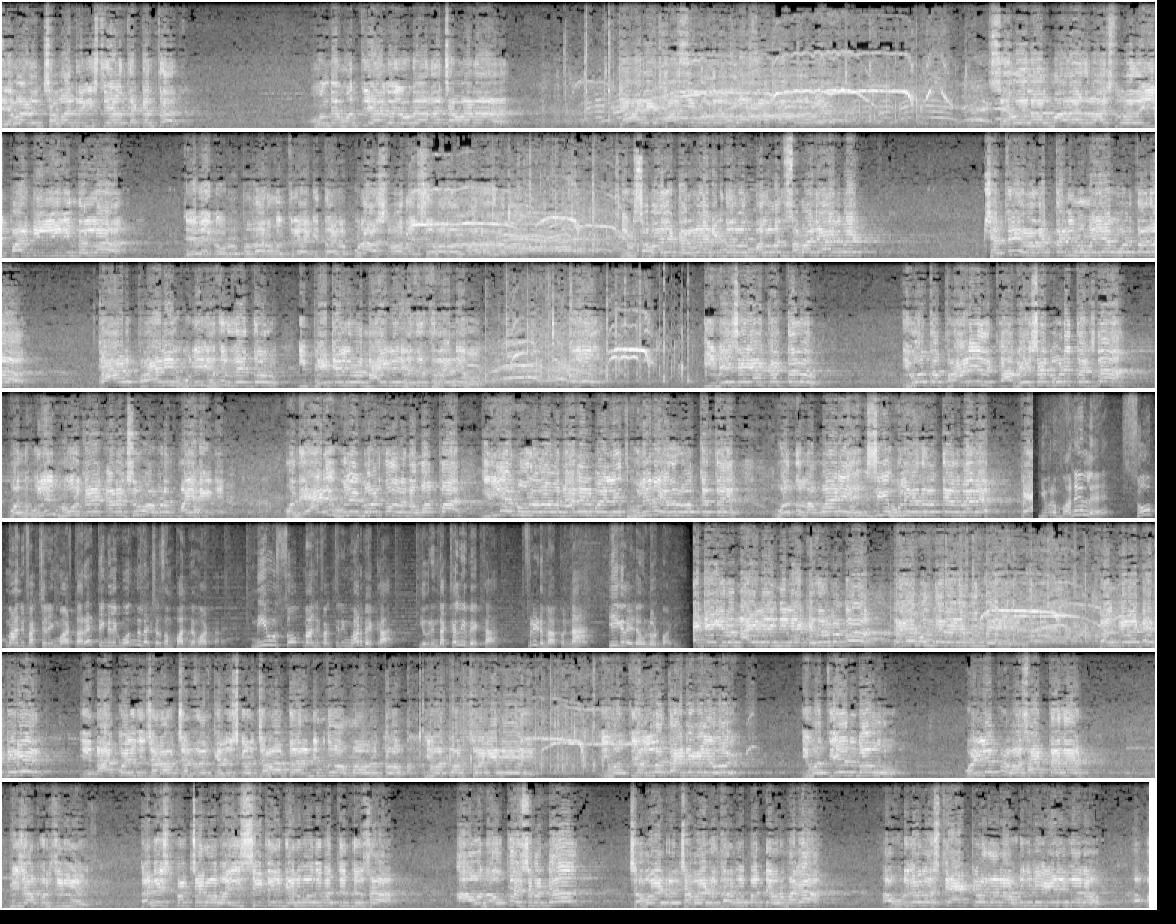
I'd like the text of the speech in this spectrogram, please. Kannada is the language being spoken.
ದೇವಾನಂದ್ ಚವ್ಹಾಣ್ರಿಗೆ ಇಷ್ಟ ಹೇಳ್ತಕ್ಕಂಥದ್ದು ಮುಂದೆ ಮಂತ್ರಿ ಆಗೋ ಯೋಗ ಅದ ಚವ್ಹಾಣ ಯಾರೇ ಖಾಸಿ ಬಂದ್ರೆ ಕಾಮನವೇ ಸೇವಾಲಾಲ್ ಮಹಾರಾಜರ ಆಶೀರ್ವಾದ ಈ ಪಾರ್ಟಿ ಈಗಿಂದಲ್ಲ. ದೇವೇಗೌಡರು ಪ್ರಧಾನಮಂತ್ರಿ ಆಗಿದ್ದಾಗಲೂ ಕೂಡ ಆಶೀರ್ವಾದ ಈ ಸೇವಾಲಾಲ್ ಮಹಾರಾಜರ ನಿಮ್ಮ ಸಮಾಜ ಕರ್ನಾಟಕದಲ್ಲಿ ಒಂದು ಬಲವಂತ ಸಮಾಜ ಆಗ್ಬೇಕು. ಕ್ಷತ್ರಿಯರ ರಕ್ತ ನಿಮ್ಮ ಮೈಯಾಗ ಓಡ್ತದ? ಕಾಡು ಪ್ರಾಣಿ ಹುಲಿ ಹೆದರ್ದೇ ಇದ್ದವ್ರು, ಈ ಪೇಟೆಯಲ್ಲಿರೋ ನಾಯಿಗಳು ಹೆದರ್ತಾರ ನೀವು? ಈ ವೇಷ ಯಾಕೆ ಹಾಕ್ತಾರ ಇವತ್ತ ಪ್ರಾಣಿ, ಆ ವೇಷ ನೋಡಿದ ತಕ್ಷಣ ಒಂದು ಹುಲಿ ನೂರು ಕಡೆ ಕಾಣಕ್ ಶುರು ಆಗ್ಬಿಡತ್ ಮೈಯಾಗೆ ಒಂದ್ ಯಾಡಿ ಹುಲಿ ನೋಡ್ತದ್ರ, ನಮ್ಮಪ್ಪ ಇಲ್ಲೇ ನೂರ ಅದಾವ, ನಾನೇನ್ ಮಾಡ್ಲಿ ಹುಲಿನೂ ಎದುರು ಹೋಗತ್ತೆ ಒಂದು ಲಂಬಾಣಿ ಹೆಂಗಸಿಗೆ ಹುಲಿ ಪ್ಯಾ- ಇವರ ಮನೆಯಲ್ಲೇ ಸೋಪ್ ಮ್ಯಾನುಫ್ಯಾಕ್ಚರಿಂಗ್ ಮಾಡ್ತಾರೆ, ತಿಂಗಳಿಗೆ ಒಂದು ಲಕ್ಷ ಸಂಪಾದನೆ ಮಾಡ್ತಾರೆ. ನೀವು ಸೋಪ್ ಮ್ಯಾನುಫ್ಯಾಕ್ಚರಿಂಗ್ ಮಾಡಬೇಕಾ? ಇವರಿಂದ ಕಲಿಬೇಕಾ? ಫ್ರೀಡಮ್ ಅನ್ನ ಈಗಲೇ ಡೌನ್ಲೋಡ್ ಮಾಡಿ. ನೀವು ಯಾಕೆ ನಡೆ ಮುಂದೆ ನಡೆ ಮುಂದೆ. ಈ ನಾಲ್ಕು ಐದು ಜನ, ಜನರನ್ನು ಗೆಲ್ಲಿಸ್ಕೊಂಡು ಜವಾಬ್ದಾರಿ ನಿಮ್ದು ಅಮ್ಮ ಅವರದ್ದು ಇವತ್ತು ಒಪ್ಸೋಗಿದೆ ಇವತ್ತು ಎಲ್ಲ ತಾಂಡೆಗಳಿಗೆ ಹೋಗಿ. ಇವತ್ತೇನು ನಾವು ಒಳ್ಳೆ ಪ್ರವಾಸ ಆಗ್ತಾ ಇದೆ ಬಿಜಾಪುರ ಜಿಲ್ಲೆಯಲ್ಲಿ. ಕನಿಷ್ಠ ಪಕ್ಷ ನಾವು ಐದು ಸೀಟಲ್ಲಿ ಗೆಲ್ಬಹುದು ಇವತ್ತಿನ ದಿವಸ. ಆ ಒಂದು ಅವಕಾಶವನ್ನ ಚವಾಡ್ರು ಚವಾಡ್ರು ಧರ್ಮಪತ್ನಿ ಅವ್ರ ಮಗ, ಆ ಹುಡುಗನು ಅಷ್ಟೇ ಆಕ್ಟಿವ್ ಅದಾನ, ಆ ಹುಡುಗನಿಗೆ ಹೇಳಿದ್ ನಾನು. ಅಪ್ಪ,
